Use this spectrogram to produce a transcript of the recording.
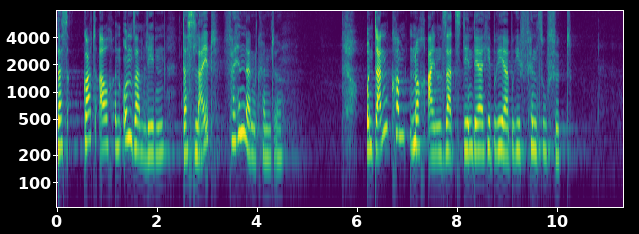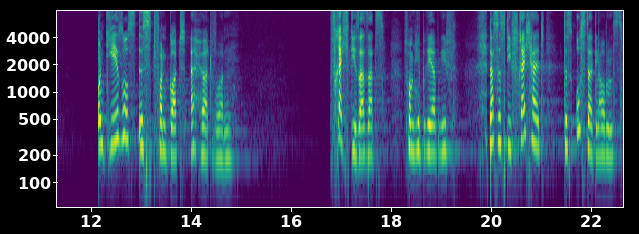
dass Gott auch in unserem Leben das Leid verhindern könnte. Und dann kommt noch ein Satz, den der Hebräerbrief hinzufügt. Und Jesus ist von Gott erhört worden. Frech dieser Satz vom Hebräerbrief. Das ist die Frechheit des Osterglaubens.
